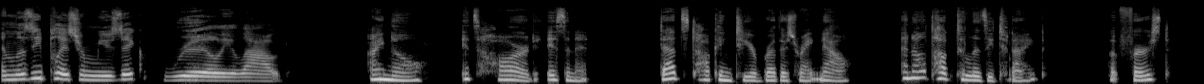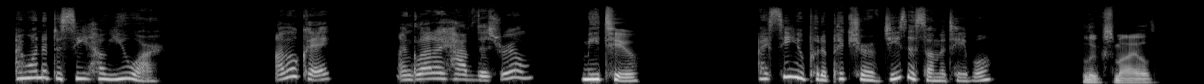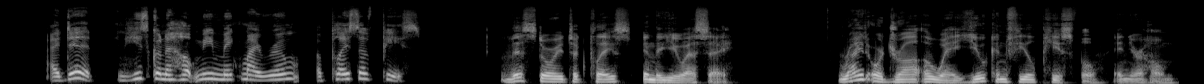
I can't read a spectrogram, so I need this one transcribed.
and Lizzie plays her music really loud. I know. It's hard, isn't it? Dad's talking to your brothers right now, and I'll talk to Lizzie tonight. But first, I wanted to see how you are. I'm okay. I'm glad I have this room. Me too. I see you put a picture of Jesus on the table. Luke smiled. I did, and he's going to help me make my room a place of peace. This story took place in the USA. Write or draw a way you can feel peaceful in your home.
